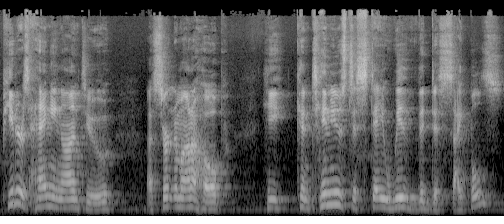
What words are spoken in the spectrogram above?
Peter's hanging on to a certain amount of hope. He continues to stay with the disciples.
